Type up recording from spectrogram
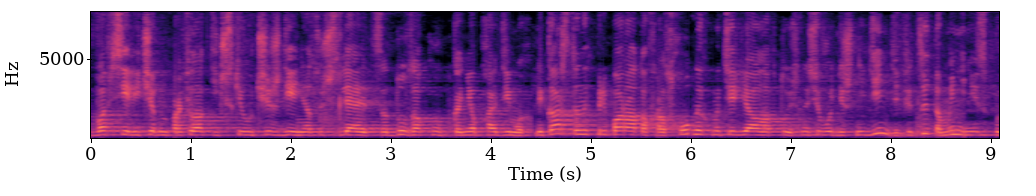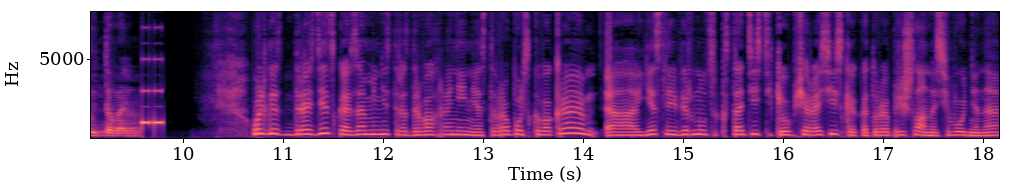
во все лечебно-профилактические учреждения осуществляется дозакупка необходимых лекарственных препаратов, расходных материалов. То есть на сегодняшний день дефицита мы не испытываем. Ольга Дроздецкая, замминистра здравоохранения Ставропольского края. А, если вернуться к статистике общероссийской, которая пришла на сегодня на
